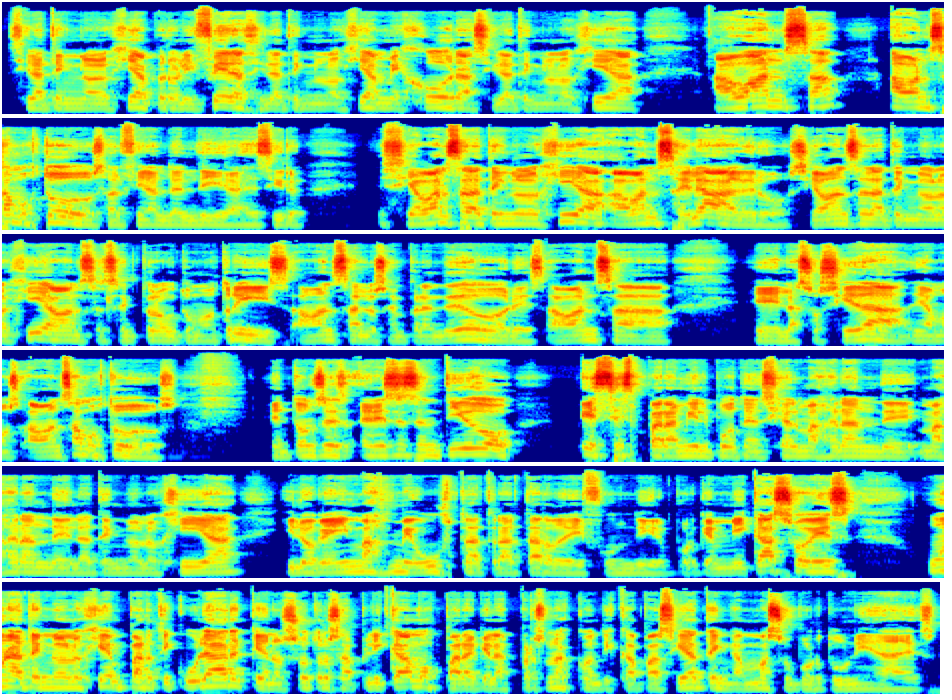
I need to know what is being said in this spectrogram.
si la tecnología prolifera, si la tecnología mejora, si la tecnología avanza, avanzamos todos al final del día. Es decir, si avanza la tecnología, avanza el agro, si avanza la tecnología, avanza el sector automotriz, avanzan los emprendedores, avanza eh, la sociedad, digamos, avanzamos todos. Entonces, en ese sentido, ese es para mí el potencial más grande, más grande de la tecnología y lo que a mí más me gusta tratar de difundir, porque en mi caso es una tecnología en particular que nosotros aplicamos para que las personas con discapacidad tengan más oportunidades,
